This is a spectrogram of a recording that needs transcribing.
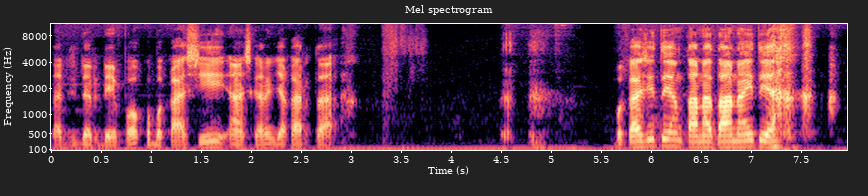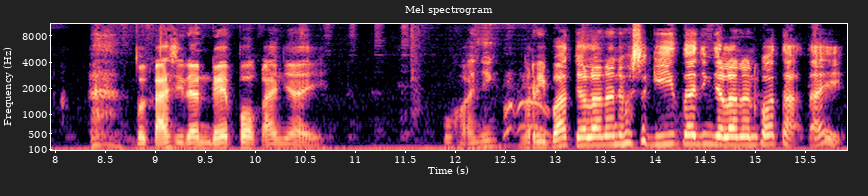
Tadi dari Depok ke Bekasi, nah sekarang Jakarta. Bekasi itu yang tanah-tanah itu ya. Bekasi dan Depok anjay. Uh anjing, ngeri banget jalanannya masa gitu anjing jalanan kota, tai.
